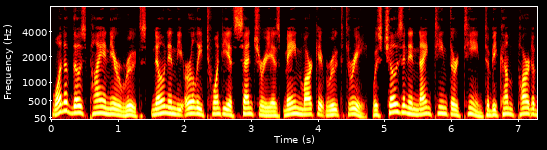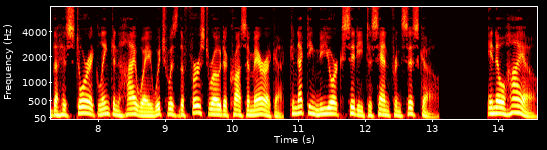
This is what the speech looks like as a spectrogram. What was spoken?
One of those pioneer routes, known in the early 20th century as Main Market Route 3, was chosen in 1913 to become part of the historic Lincoln Highway which was the first road across America, connecting New York City to San Francisco. In Ohio,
